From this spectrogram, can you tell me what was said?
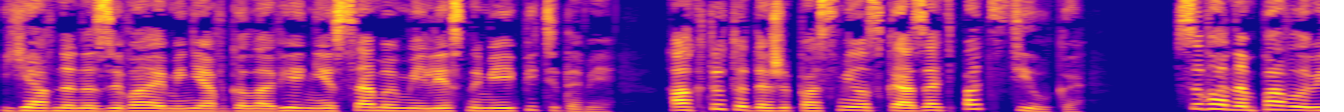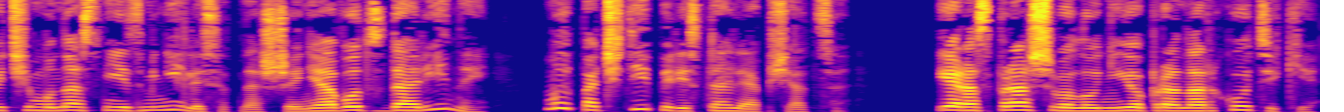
явно называя меня в голове не самыми лестными эпитетами, а кто-то даже посмел сказать «подстилка». С Иваном Павловичем у нас не изменились отношения, а вот с Дариной мы почти перестали общаться. Я расспрашивала у нее про наркотики.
